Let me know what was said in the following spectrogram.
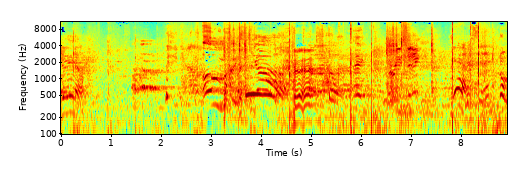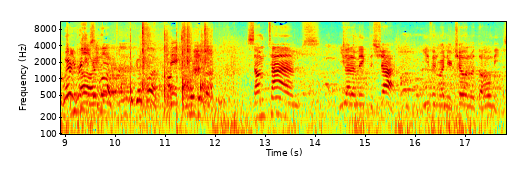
Yeah! oh my god! No, where were Oh, you right there. Thanks. We're good luck. Sometimes you gotta make the shot, even when you're chilling with the homies.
